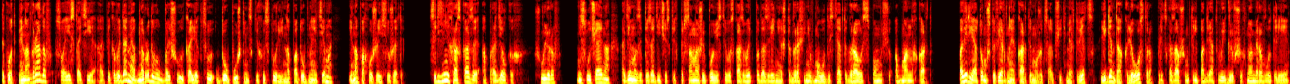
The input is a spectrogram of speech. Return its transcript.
Так вот, Виноградов в своей статье о пиковой даме обнародовал большую коллекцию допушкинских историй на подобные темы и на похожие сюжеты. Среди них рассказы о проделках шулеров. Не случайно один из эпизодических персонажей повести высказывает подозрение, что графиня в молодости отыгралась с помощью обманных карт. Поверье о том, что верные карты может сообщить мертвец, легенда о Калиостро, предсказавшем три подряд выигравших номера в лотерее,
